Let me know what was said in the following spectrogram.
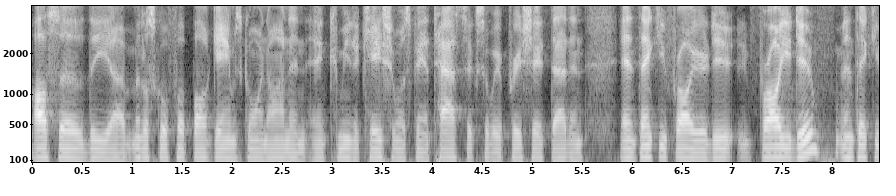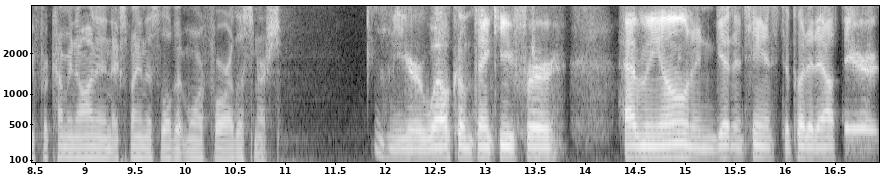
also the uh, middle school football games going on, and, and, communication was fantastic. So we appreciate that, and and thank you for all your do for all you do, and thank you for coming on and explaining this a little bit more for our listeners. You're welcome. Thank you for having me on and getting a chance to put it out there.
